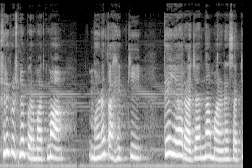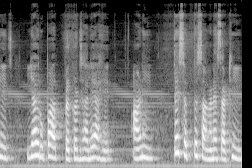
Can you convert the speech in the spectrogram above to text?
श्रीकृष्ण परमात्मा म्हणत आहेत की ते या राजांना मारण्यासाठीच या रूपात प्रकट झाले आहेत आणि ते सत्य सांगण्यासाठी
